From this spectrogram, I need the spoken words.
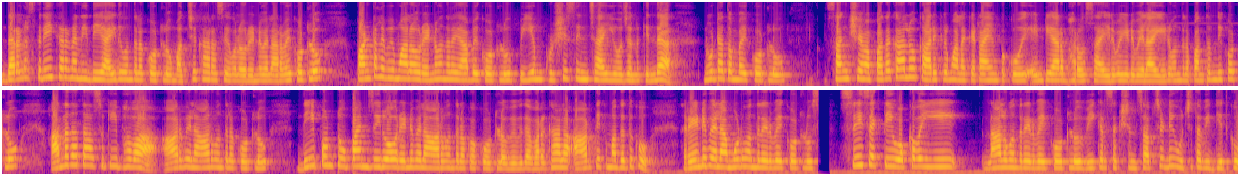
ధరల స్థిరీకరణ నిధి ఐదు వందల కోట్లు మత్స్యకార సేవలో రెండు వేల అరవై కోట్లు పంటల బీమాలో రెండు వందల యాభై కోట్లు పీఎం కృషి సించాయి యోజన కింద నూట తొంభై కోట్లు. సంక్షేమ పథకాలు కార్యక్రమాల కేటాయింపుకు ఎన్టీఆర్ భరోసా ఇరవై ఏడు వేల ఏడు వందల పంతొమ్మిది కోట్లు అన్నదాత సుఖీభవ ఆరు వేల ఆరు వందల కోట్లు దీపం టూ పాయింట్ జీరో రెండు వేల ఆరు వందల ఒక కోట్లు వివిధ వర్గాల ఆర్థిక మద్దతుకు రెండు వేల మూడు వందల ఇరవై కోట్లు శ్రీశక్తి ఒక వెయ్యి నాలుగు వందల ఇరవై కోట్లు వీకర్ సెక్షన్ సబ్సిడీ ఉచిత విద్యుత్కు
